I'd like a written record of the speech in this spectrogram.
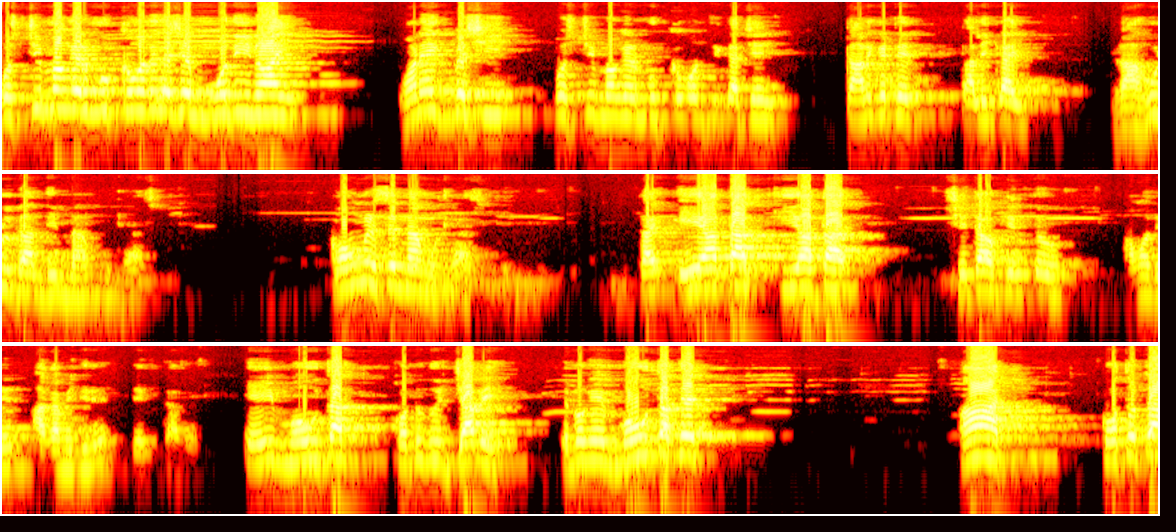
পশ্চিমবঙ্গের মুখ্যমন্ত্রীর কাছে মোদী নয়, অনেক বেশি পশ্চিমবঙ্গের মুখ্যমন্ত্রীর কাছে টার্গেটের তালিকায় রাহুল গান্ধীর নাম উঠে আসবে কংগ্রেসের নাম উঠে আসবে তাই এ আতাত, কি আতাত, সেটাও কিন্তু আমাদের আগামী দিনে দেখতে হবে। এই মৌতাত কতদূর যাবে এবং এই মৌতাতের আঁচ কতটা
